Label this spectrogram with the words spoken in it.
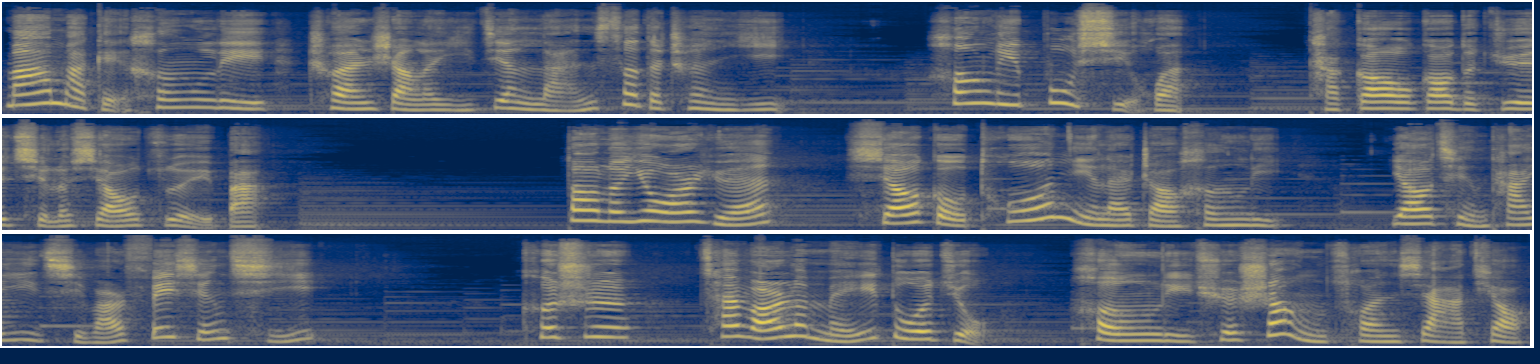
妈妈给亨利穿上了一件蓝色的衬衣。亨利不喜欢，他高高的撅起了小嘴巴。到了幼儿园。小狗托尼来找亨利，邀请他一起玩飞行棋。可是才玩了没多久，亨利却上蹿下跳，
